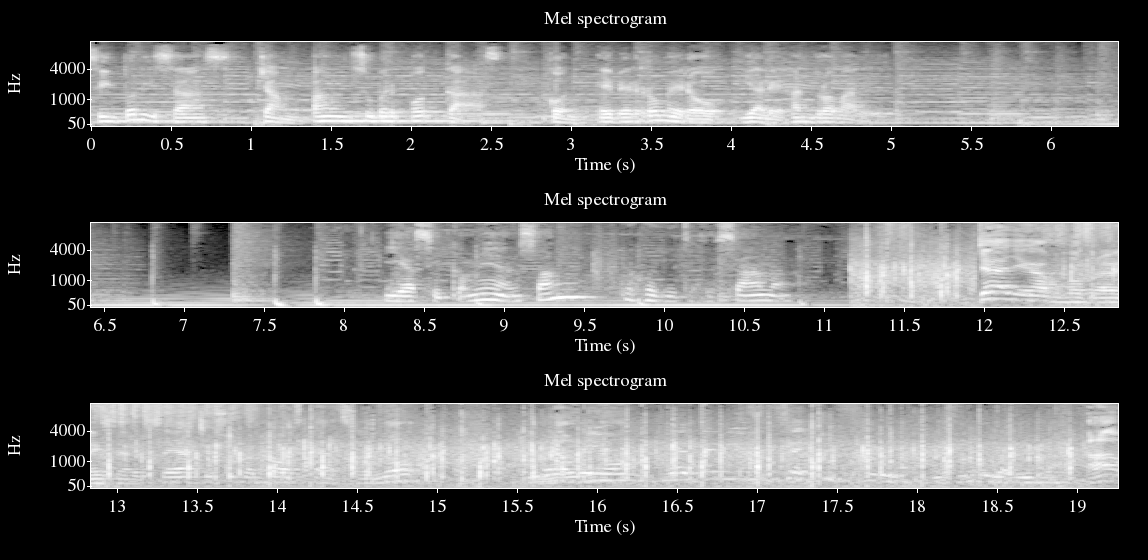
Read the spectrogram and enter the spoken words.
Sintonizas Champán Super Podcast con Eber Romero y Alejandro Aval. Y así comienzan los jueguitos de Sama. Ya llegamos otra vez al CH Super Podcast, ¿o no? La unión. Ah,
